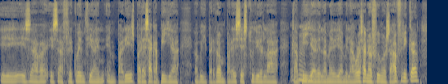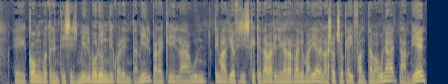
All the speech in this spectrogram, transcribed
eh, esa, esa, frecuencia en, en, París, para esa capilla, perdón, para ese estudio en la capilla de la Media Milagrosa. Nos fuimos a África, eh, Congo 36.000, Burundi 40.000, para que la última diócesis que quedaba que llegara a Radio María, de las ocho que hay faltaba una, también.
